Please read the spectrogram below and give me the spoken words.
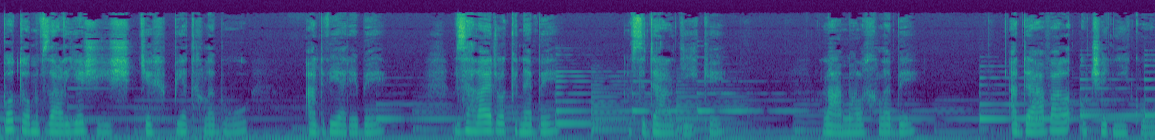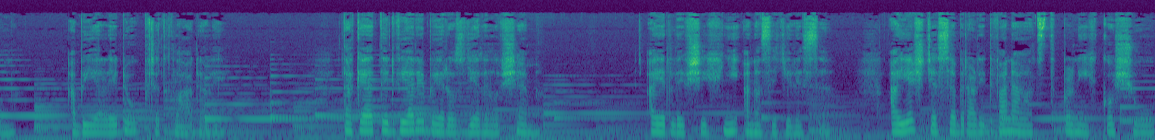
Potom vzal Ježíš těch pět chlebů a dvě ryby, vzhlédl k nebi, vzdal díky, lámal chleby a dával učedníkům, aby je lidu předkládali. Také ty dvě ryby rozdělil všem a jedli všichni a nasytili se. A ještě sebrali dvanáct plných košů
